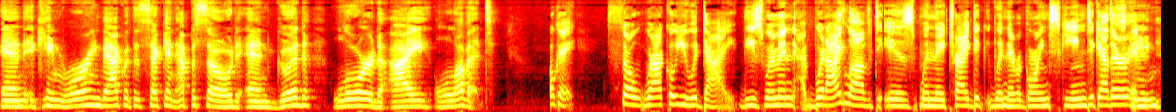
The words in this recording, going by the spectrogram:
And it came roaring back with the second episode. And good Lord, I love it. Okay, So Rocco, you would die. These women. What I loved is when they tried to when they were going skiing together, and Skiing.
